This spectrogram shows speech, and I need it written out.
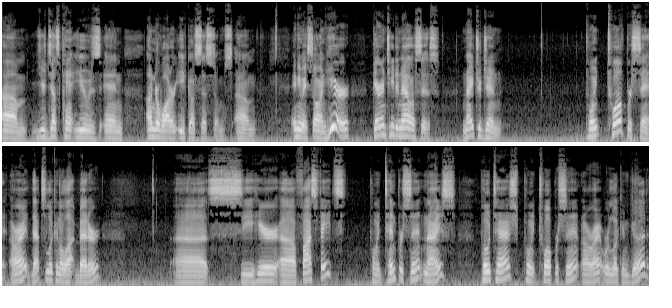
um, you just can't use in underwater ecosystems. Um, anyway, so on here, guaranteed analysis, nitrogen, 0.12%. All right, that's looking a lot better. Uh, see here, uh, phosphates, 0.10%, nice. Potash, 0.12%. All right, we're looking good.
